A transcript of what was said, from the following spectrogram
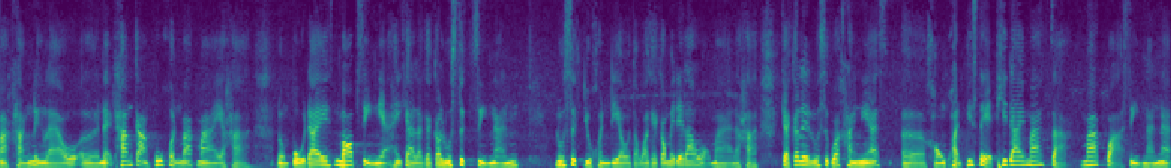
มาครั้งหนึ่งแล้วในท่ามกลางผู้คนมากมายอะค่ะ หลวงปู่ได้มอบสิ่งเนี้ยให้แกแล้วแกก็รู้สึกสิ่งนั้น รู้สึกอยู่คนเดียว แต่ว่าแกก็ไม่ได้เล่าออกมานะคะ แกก็เลยรู้สึกว่าครั้งนี้ของขวัญพิเศษที่ได้มากจากมากกว่าสิ่งนั้นน่ะ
